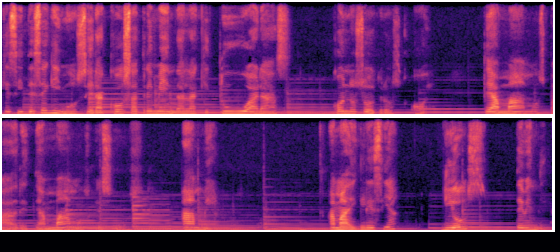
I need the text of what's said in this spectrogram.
Que si te seguimos será cosa tremenda la que tú harás con nosotros hoy. Te amamos, Padre, te amamos, Jesús. Amén. Amada iglesia, Dios te bendiga.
